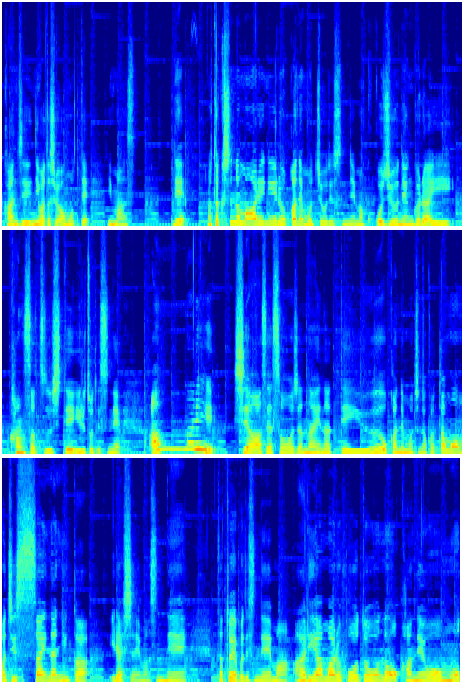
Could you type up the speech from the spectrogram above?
感じに私は思っています。で私の周りにいるお金持ちをですね、まあ、ここ10年ぐらい観察しているとですねあんまり幸せそうじゃないなっていうお金持ちの方も、まあ、実際何かいらっしゃいますね。例えばですね、まあ、有り余るほどのお金を持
